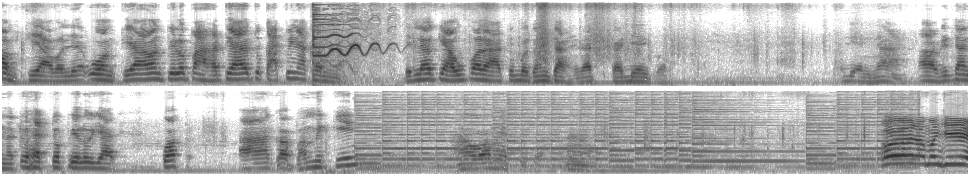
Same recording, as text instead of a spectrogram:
ઓમથી આવે લે, ઓમથી આવે ને પેલો પાહાડથી આવ્યો તો કાપી નાખે મને. એટલે કેવું પડે, આ તો બધાને જાહેરાત કરી દેવી પડે. ના આવી રીતના નતો હેઠતો પેલો યાર. કોક આ ગભા મૂકી હા ઓમ હેઠતો તો. હા. ઓ રમણજી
